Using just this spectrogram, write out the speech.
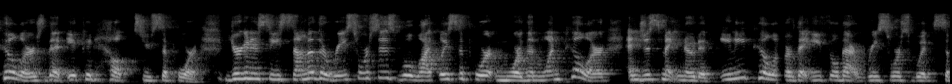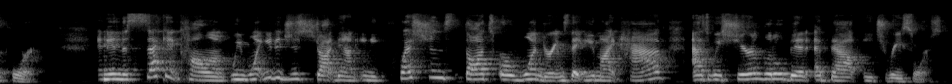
pillars that it could help to support. You're going to see some of the resources will likely support more than one pillar and just make note of any pillar that you feel that resource would support. And in the second column, we want you to just jot down any questions, thoughts, or wonderings that you might have as we share a little bit about each resource.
